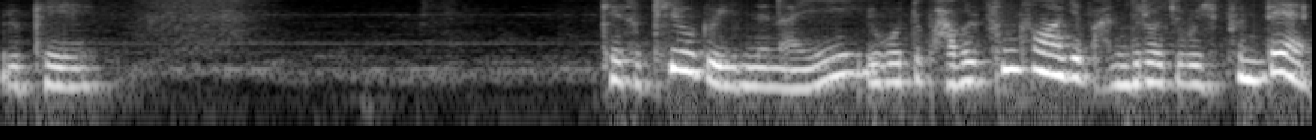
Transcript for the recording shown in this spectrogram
이렇게 계속 키우고 있는 아이. 요것도 밥을 풍성하게 만들어주고 싶은데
